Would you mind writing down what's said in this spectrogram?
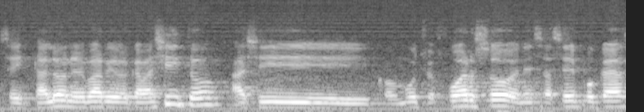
se instaló en el barrio del Caballito, allí con mucho esfuerzo en esas épocas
